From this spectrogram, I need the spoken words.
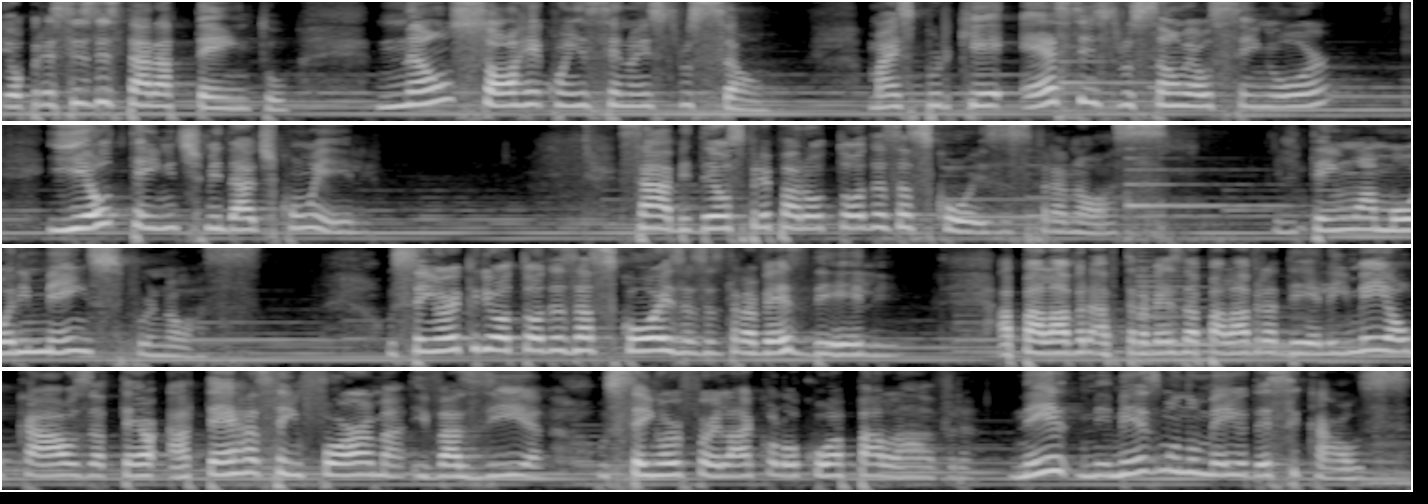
Eu preciso estar atento, não só reconhecendo a instrução, mas porque essa instrução é o Senhor e eu tenho intimidade com Ele. Sabe, Deus preparou todas as coisas para nós. Ele tem um amor imenso por nós. O Senhor criou todas as coisas através dele. A palavra, através da palavra dele. Em meio ao caos, a a terra sem forma e vazia, o Senhor foi lá e colocou a palavra, mesmo no meio desse caos.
